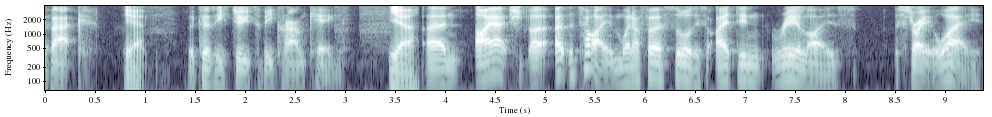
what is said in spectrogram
Nakia back Yeah. because he's due to be crowned king. Yeah. And I actually, uh, at the time when I first saw this, I didn't realize straight away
